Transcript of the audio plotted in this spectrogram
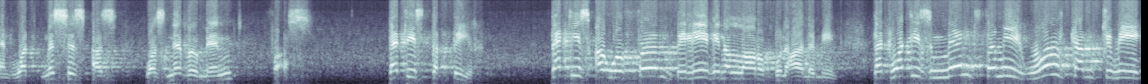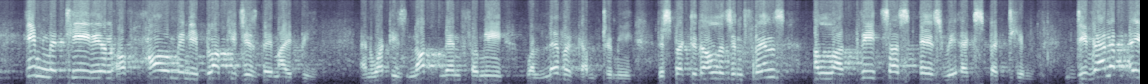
and what misses us was never meant for us. That is taqdeer. That is our firm belief in Allah Rabbul Alameen. That what is meant for me will come to me immaterial of how many blockages there might be. And what is not meant for me will never come to me. Respected Allahs and friends, Allah treats us as we expect Him. Develop a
